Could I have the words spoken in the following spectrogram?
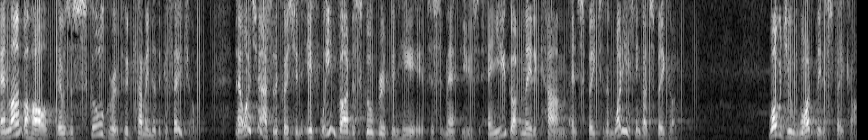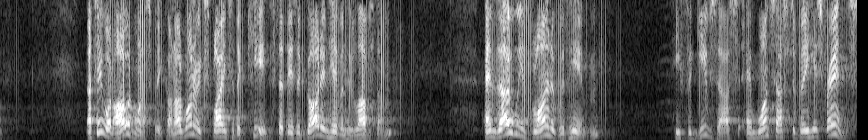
and lo and behold, there was a school group who'd come into the cathedral. Now, I want you to answer the question if we invited a school group in here to St Matthew's and you got me to come and speak to them, what do you think I'd speak on? What would you want me to speak on? I'll tell you what I would want to speak on. I'd want to explain to the kids that there's a God in heaven who loves them, and though we've blown it with Him, He forgives us and wants us to be His friends.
